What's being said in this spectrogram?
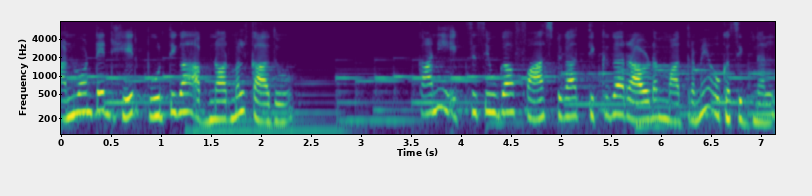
అన్వాంటెడ్ హెయిర్ పూర్తిగా అబ్నార్మల్ కాదు. కానీ ఎక్సెసివ్గా ఫాస్ట్గా థిక్గా రావడం మాత్రమే ఒక సిగ్నల్.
